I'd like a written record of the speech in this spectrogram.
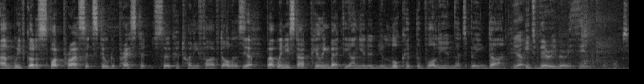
Um, we've got a spot price that's still depressed at circa $25. Yep. But when you start peeling back the onion and you look at the volume that's being done, Yeah. it's very, very thin. Oops.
